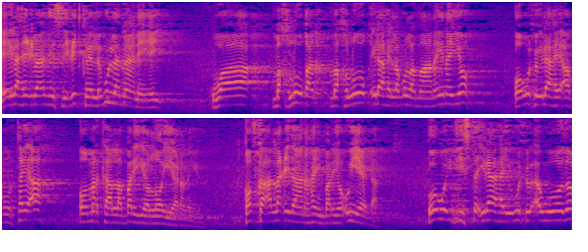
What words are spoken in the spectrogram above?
ee ilaahay cibaadadiisii cid kale lagu lamaaneeyey waa makhluuq ilaahay lagu lamaanaynayo oo wuxuu ilaahay abuurtay ah oo markaa la baryo loo yeedhanayo. Qofka alla cid aan u yeedha oo weyddiista ilaahay wuxuu awoodo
